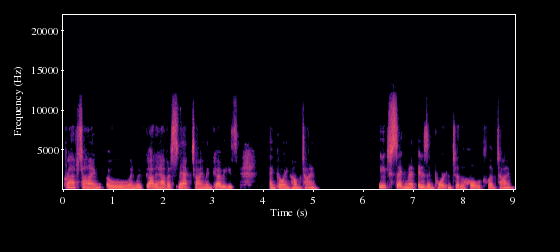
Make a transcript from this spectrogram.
craft time. Oh, and we've got to have a snack time in Cubbies and going home time. Each segment is important to the whole club time.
